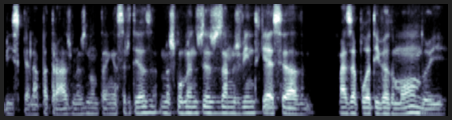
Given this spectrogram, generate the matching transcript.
e se calhar para trás, mas não tenho a certeza, mas pelo menos desde os anos 20, que é a cidade mais apelativa do mundo e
